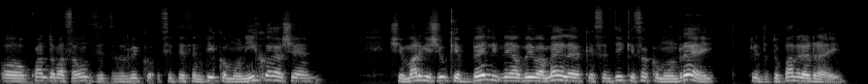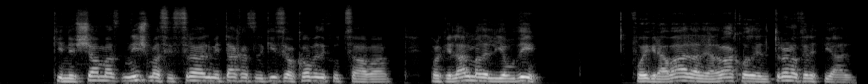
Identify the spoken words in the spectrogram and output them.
o cuanto más aún si te, si sentís como un hijo de Hashem, que sentís que sos como un rey frente a tu padre el rey, porque el alma del Yehudi fue grabada de abajo del trono celestial.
